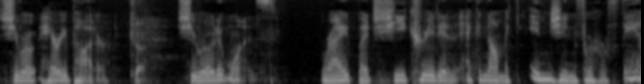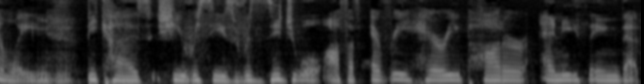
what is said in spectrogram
she wrote Harry Potter. Okay. She wrote it once, right? But she created an economic engine for her family mm-hmm. because she receives residual off of every Harry Potter anything that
